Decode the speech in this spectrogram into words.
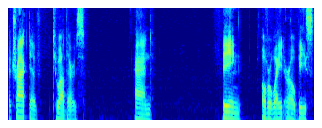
attractive to others. And being overweight or obese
